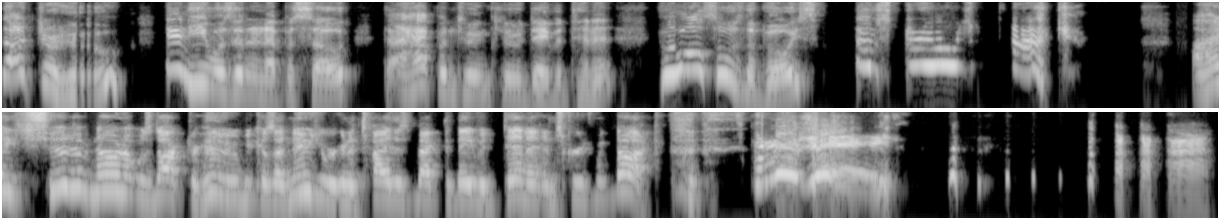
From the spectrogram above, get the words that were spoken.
Doctor Who, and he was in an episode that happened to include David Tennant, who also is the voice of Scrooge back. I should have known it was Doctor Who because I knew you were going to tie this back to David Tennant and Scrooge McDuck. Scroogey!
